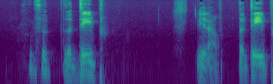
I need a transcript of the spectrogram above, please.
the, the deep, you know, the deep,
